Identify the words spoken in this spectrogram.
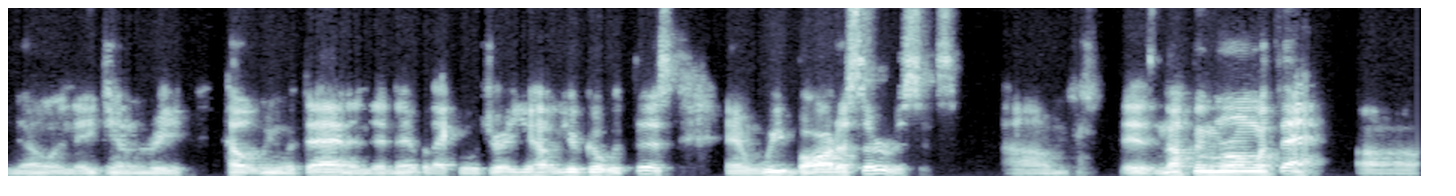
you know, and they generally help me with that. And then they'll be like, well, Dre, you help, you're good with this. And we barter services. Um, there's nothing wrong with that. Uh,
